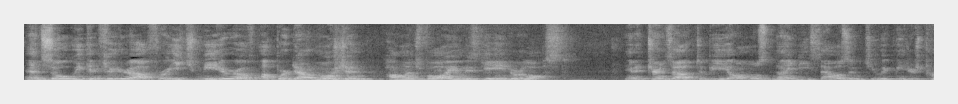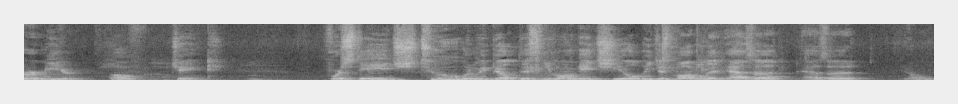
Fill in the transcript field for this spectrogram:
And so we can figure out for each meter of up or down motion how much volume is gained or lost. And it turns out to be almost 90,000 cubic meters per meter of change. For stage two, when we built this elongate shield, we just modeled it as a, as a you know,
